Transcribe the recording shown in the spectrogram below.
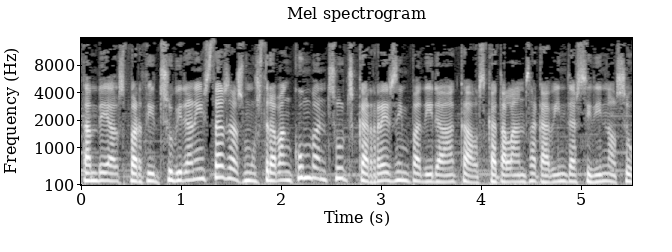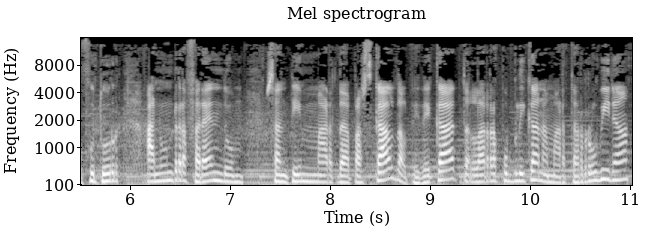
També els partits sobiranistes es mostraven convençuts que res impedirà que els catalans acabin decidint el seu futur en un referèndum. Sentim Marta Pascal, del PDeCAT, la republicana Marta Rovira,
